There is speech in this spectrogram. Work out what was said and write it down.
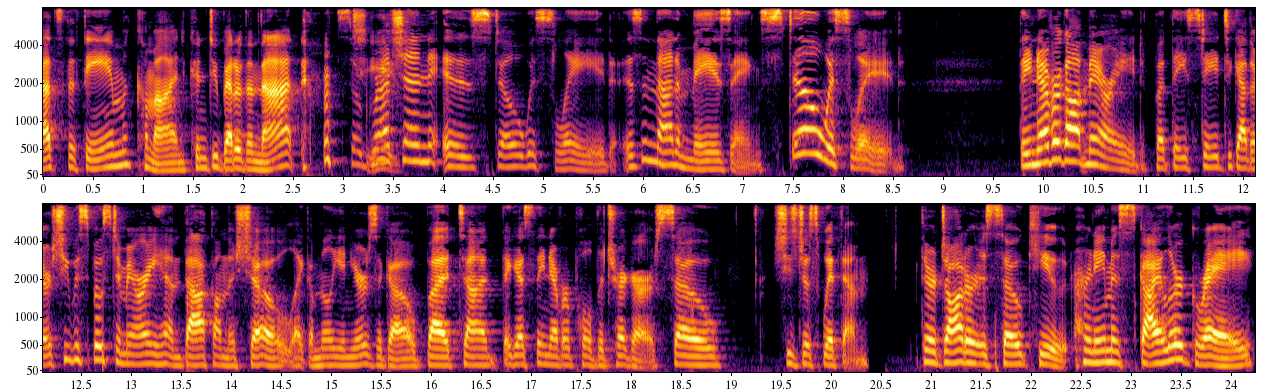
That's the theme. Come on, couldn't do better than that. so Gretchen is still with Slade. Isn't that amazing? Still with Slade. They never got married, but they stayed together. She was supposed to marry him back on the show like a million years ago, but uh, I guess they never pulled the trigger. So she's just with him. Their daughter is so cute. Her name is Skylar Grey.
